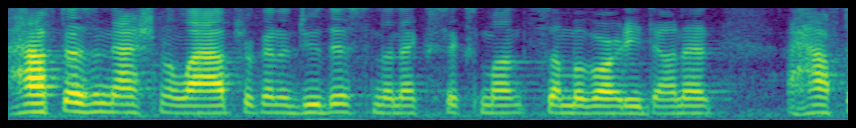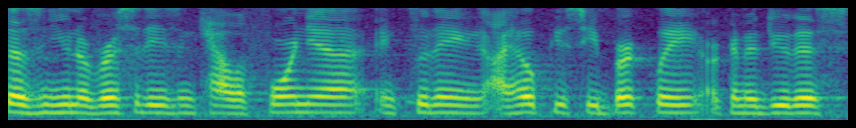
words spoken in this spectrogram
a half dozen national labs are going to do this in the next six months. Some have already done it. A half dozen universities in California, including, I hope, UC Berkeley, are going to do this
